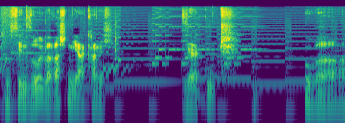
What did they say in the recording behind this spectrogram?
Kann ich den so überraschen? Ja, kann ich. Sehr gut. Uah.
